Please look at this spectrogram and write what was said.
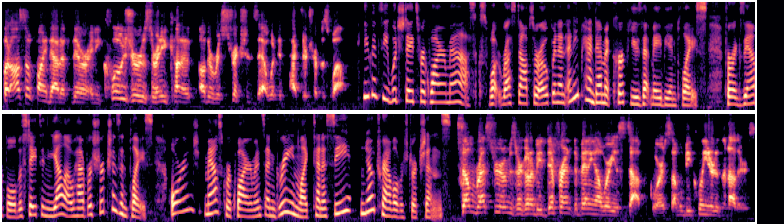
but also find out if there are any closures or any kind of other restrictions that would impact their trip as well. You can see which states require masks, what rest stops are open, and any pandemic curfews that may be in place. For example, the states in yellow have restrictions in place. Orange, mask requirements, and green, like Tennessee, no travel restrictions. Some restrooms are going to be different depending on where you stop, of course. Some will be cleaner than others.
